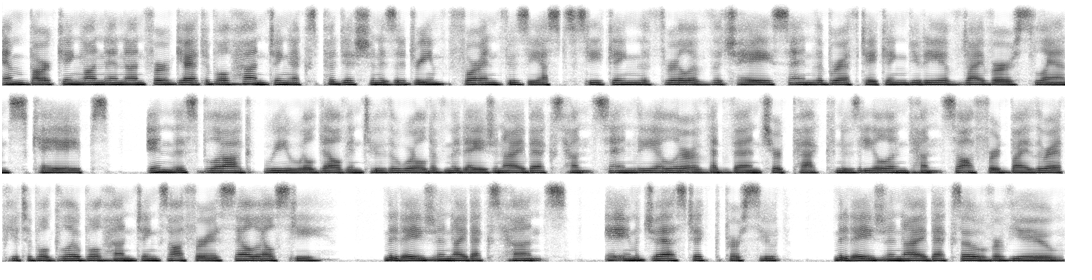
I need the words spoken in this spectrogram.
Embarking on an unforgettable hunting expedition is a dream for enthusiasts seeking the thrill of the chase and the breathtaking beauty of diverse landscapes. In this blog, we will delve into the world of mid Asian Ibex hunts and the allure of adventure pack New Zealand hunts offered by the reputable Global Hunting Safaris LLC. Mid Asian Ibex hunts, a majestic pursuit. Mid Asian Ibex overview.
